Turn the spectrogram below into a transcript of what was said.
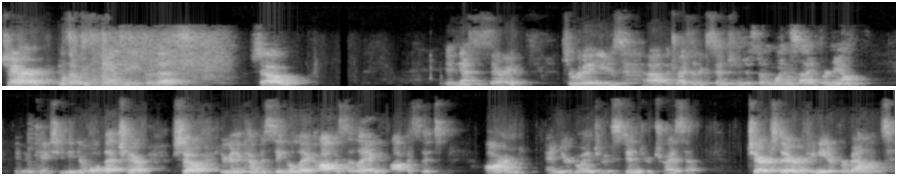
Chair is always handy for this. So if necessary. So we're going to use uh, the tricep extension just on one side for now, in case you need to hold that chair. So you're going to come to single leg, opposite leg, opposite arm, and you're going to extend your tricep. Chair's there if you need it for balance.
